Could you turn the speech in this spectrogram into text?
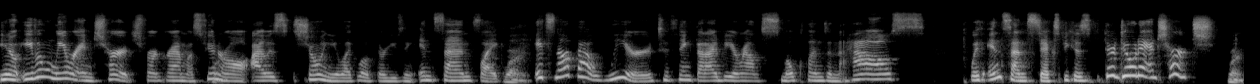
you know, even when we were in church for grandma's funeral, I was showing you, like, look, they're using incense. Like, Right. it's not that weird to think that I'd be around smoke cleanse in the house with incense sticks because they're doing it in church. Right.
